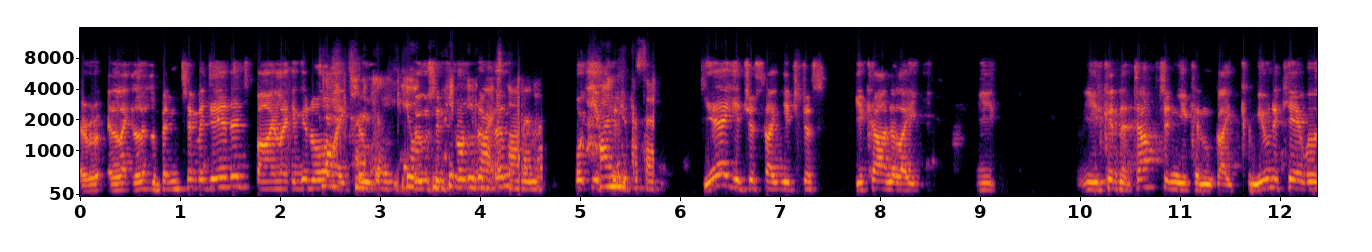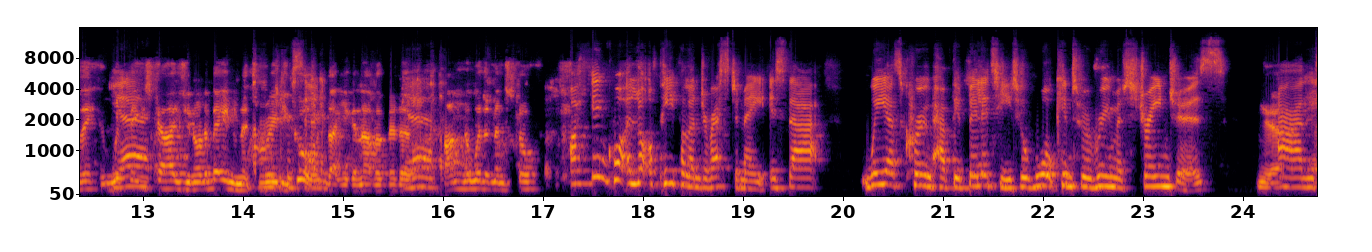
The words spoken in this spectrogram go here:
are like a little bit intimidated by like, you know, Definitely. like who, who's in front right, of them. Simon. But you 100%. Can, yeah, you just like, you just, you kind of like, you, you can adapt and you can like communicate with it with yeah. these guys, you know what I mean? And it's 100%. really good that you can have a bit of yeah. banter with them and stuff. I think what a lot of people underestimate is that we as crew have the ability to walk into a room of strangers yeah. and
